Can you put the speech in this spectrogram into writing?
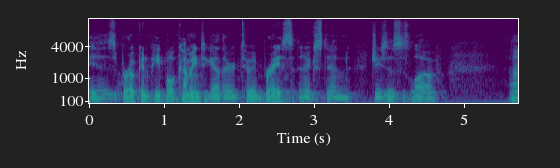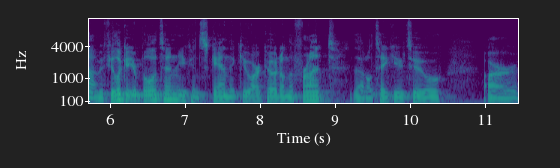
is broken people coming together to embrace and extend Jesus' love. Um, if you look at your bulletin, you can scan the QR code on the front. That'll take you to our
